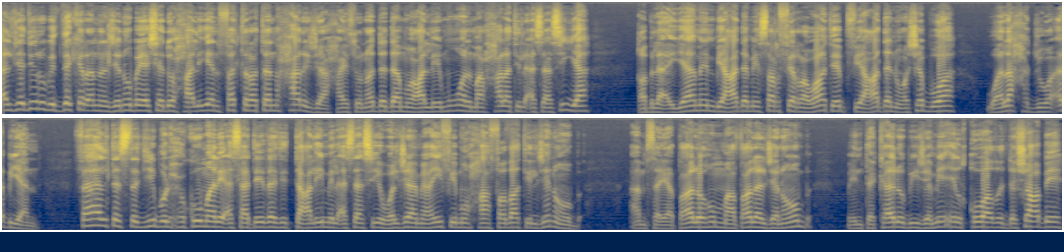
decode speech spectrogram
الجدير بالذكر أن الجنوب يشهد حاليا فترة حرجة حيث ندد معلمو المرحلة الأساسية قبل أيام بعدم صرف الرواتب في عدن وشبوة ولحج وأبين فهل تستجيب الحكومة لأساتذة التعليم الأساسي والجامعي في محافظات الجنوب؟ أم سيطالهم ما طال الجنوب من تكالب جميع القوى ضد شعبه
